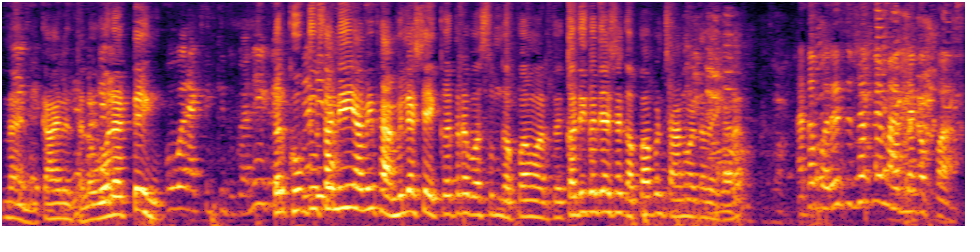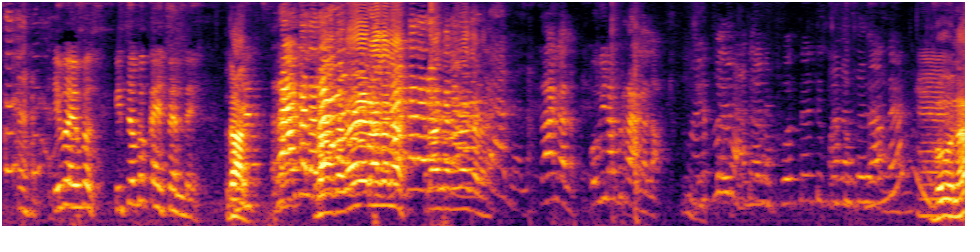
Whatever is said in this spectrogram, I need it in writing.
नाही नाही काय नाही त्याला ओव्हर ऍक्टिंग ओव्हर ऍक्टिंग की दुकान इकडे. तर खूप दिवसांनी आम्ही फॅमिली असे एकत्र बसून गप्पा मारतोय. कधी कधी अशा गप्पा पण छान वाटत नाही कारण आता बरेच दिवसात नाही मारला गप्पा. हे बाई बघ इथं बघ काय चाललंय. राग. राग आला, राग आला ए, राग आला राग आला राग आला राग आला ओवीला पण राग आला ना हे ना?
